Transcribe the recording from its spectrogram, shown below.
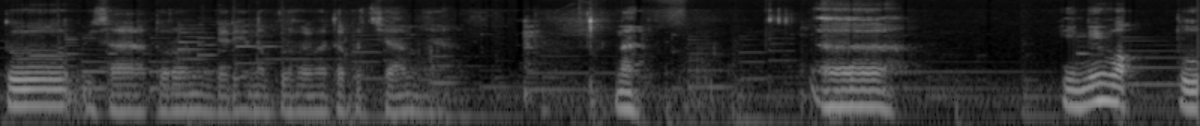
Itu bisa turun menjadi 60 km per jam ya. Nah eh, ini waktu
